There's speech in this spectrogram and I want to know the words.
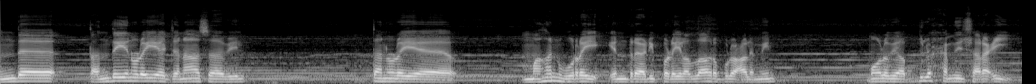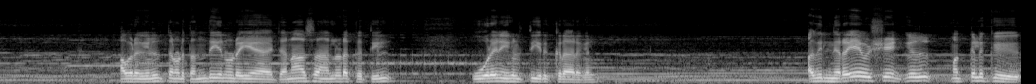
அந்த தந்தையினுடைய ஜனாசாவில் தன்னுடைய மகன் உரை என்ற அடிப்படையில் அல்லாஹ் ரபுல் ஆலமீன் மௌலவி அப்துல் ஹமீத் ஷரஇ அவர்கள் தன்னுடைய தந்தையினுடைய ஜனாசா நல்லடக்கத்தில் உரை நிகழ்த்தி இருக்கிறார்கள். அதில் நிறைய விஷயங்கள் மக்களுக்கு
